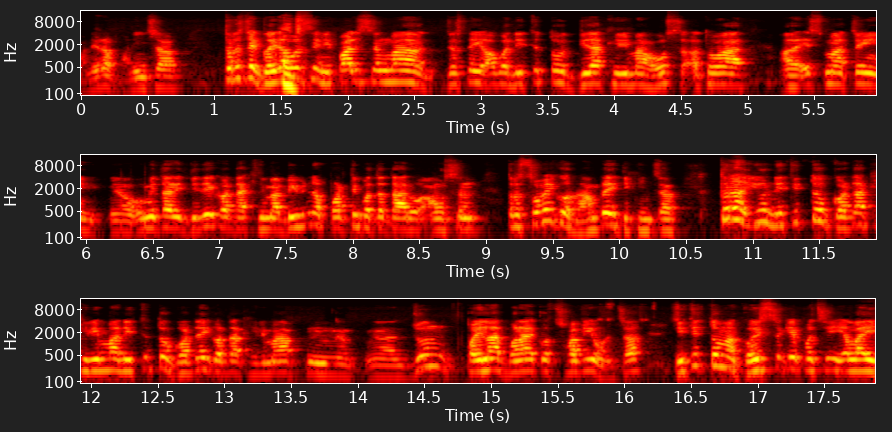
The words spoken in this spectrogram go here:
भनेर भनिन्छ। तर चाहिँ गैरावासी नेपाली सङ्घमा जस्तै अब नेतृत्व दिँदाखेरिमा होस् अथवा यसमा चाहिँ उम्मेदवारी दिँदै गर्दाखेरिमा विभिन्न प्रतिबद्धताहरू आउँछन् तर सबैको राम्रै देखिन्छ। तर यो नेतृत्व गर्दाखेरिमा नेतृत्व गर्दै गर्दाखेरिमा जुन पहिला बनाएको छवि हुन्छ नेतृत्वमा गइसकेपछि यसलाई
